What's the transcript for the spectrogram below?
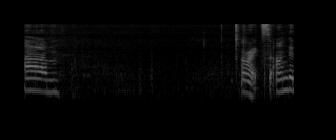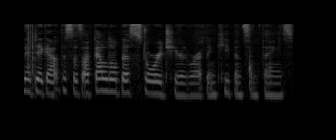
Um, all right, so I'm going to dig out, this is, I've got a little bit of storage here where I've been keeping some things.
